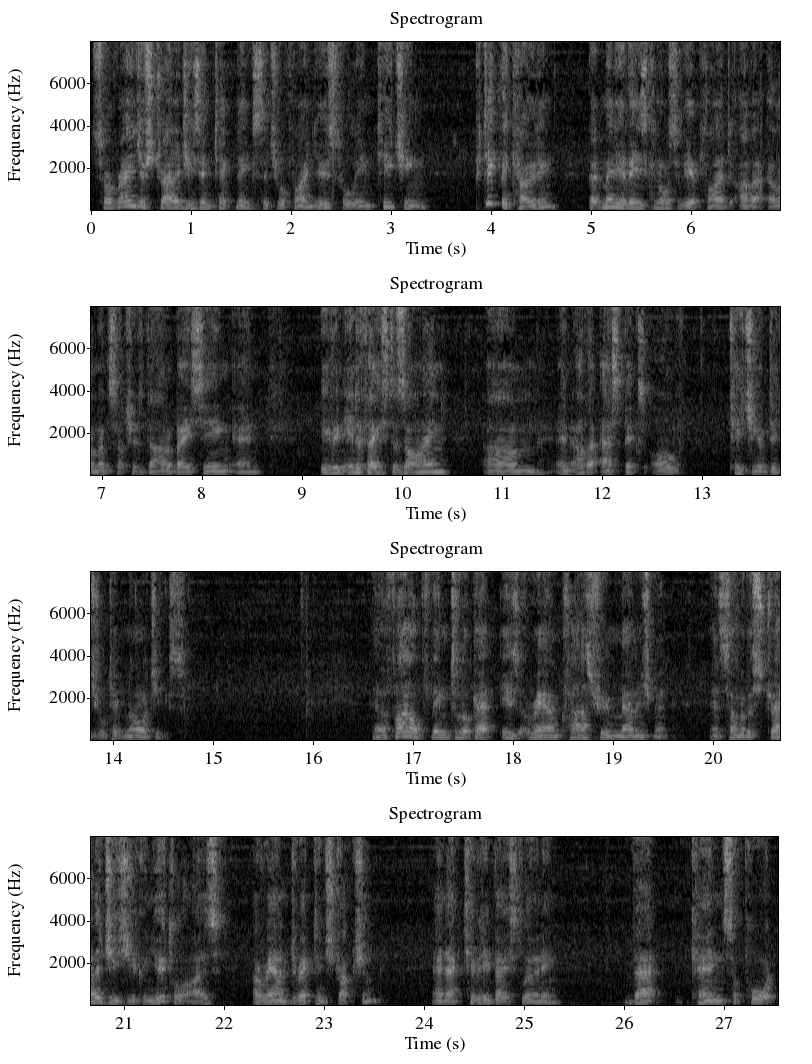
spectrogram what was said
So a range of strategies and techniques that you'll find useful in teaching, particularly coding, but many of these can also be applied to other elements such as databasing and even interface design um, and other aspects of teaching of digital technologies. Now the final thing to look at is around classroom management and some of the strategies you can utilize around direct instruction and activity-based learning that can support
